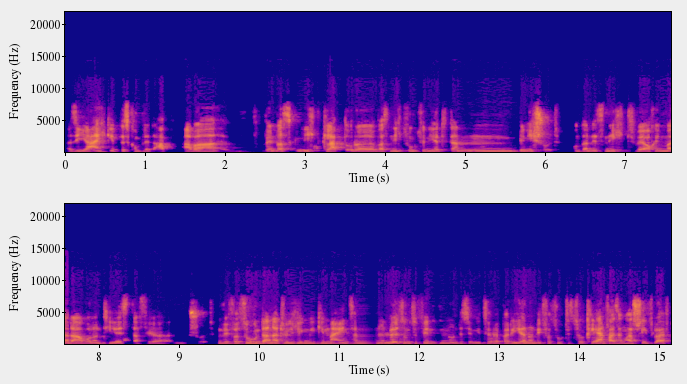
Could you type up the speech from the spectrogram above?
Also ja, ich gebe das komplett ab, aber wenn was nicht klappt oder was nicht funktioniert, dann bin ich schuld. Und dann ist nicht, wer auch immer da Volontier ist, dafür schuld. Und wir versuchen dann natürlich irgendwie gemeinsam eine Lösung zu finden und das irgendwie zu reparieren und ich versuche das zu erklären, falls irgendwas schief läuft.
